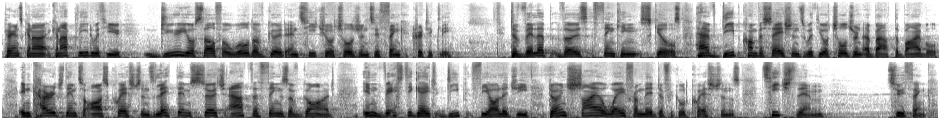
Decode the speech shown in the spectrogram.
Parents, can I, can I plead with you? Do yourself a world of good and teach your children to think critically. Develop those thinking skills. Have deep conversations with your children about the Bible. Encourage them to ask questions. Let them search out the things of God. Investigate deep theology. Don't shy away from their difficult questions. Teach them to think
